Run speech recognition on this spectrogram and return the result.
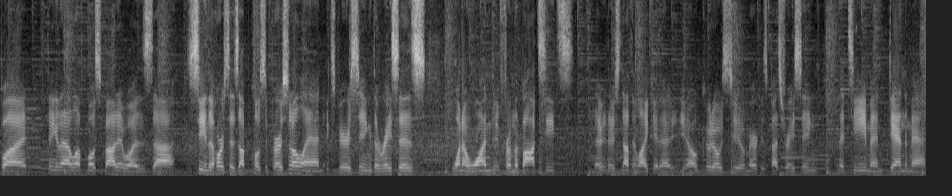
but the thing that I loved most about it was uh, seeing the horses up close and personal and experiencing the races one-on-one from the box seats there, there's nothing like it. Uh, you know, kudos to America's Best Racing the team and Dan the Man.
